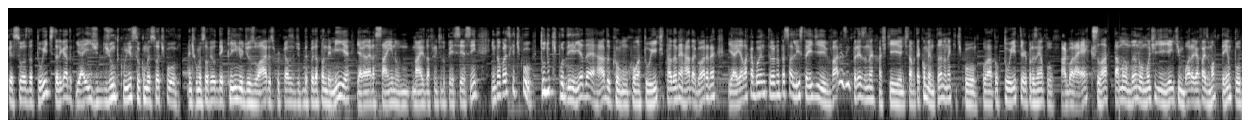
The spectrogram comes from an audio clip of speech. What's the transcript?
pessoas da Twitch, tá ligado? E aí, junto com isso, começou, tipo, a gente começou a ver o declínio de usuários por causa de depois da pandemia e a galera saindo mais da frente do PC, assim. Então parece que, tipo, tudo que poderia dar errado com, com a Twitch tá dando errado agora, né? E aí ela acabou entrando pra essa lista aí de várias empresas, né? Acho que a gente tava até comentando, né? Que, tipo, o, Twitter, por exemplo, agora X lá, tá mandando um monte de gente embora já faz muito tempo.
